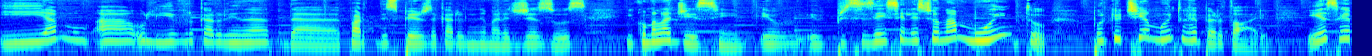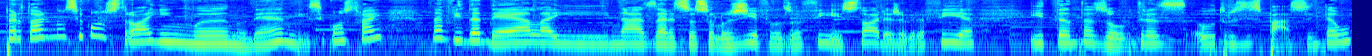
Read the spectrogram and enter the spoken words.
e a, a, o livro Carolina da Quarto Despejo da Carolina Maria de Jesus. E como ela disse, eu, eu, precisei selecionar muito, porque eu tinha muito repertório. E esse repertório não se constrói em um ano, né? Se constrói na vida dela e nas áreas de sociologia, filosofia, história, geografia e tantas outras outros espaços. Então,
